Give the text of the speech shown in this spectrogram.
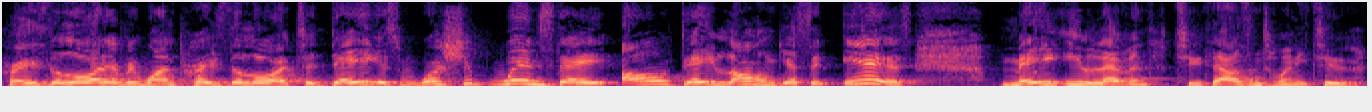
Praise the Lord, everyone. Praise the Lord. Today is Worship Wednesday all day long. Yes, it is. May 11th, 2022.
